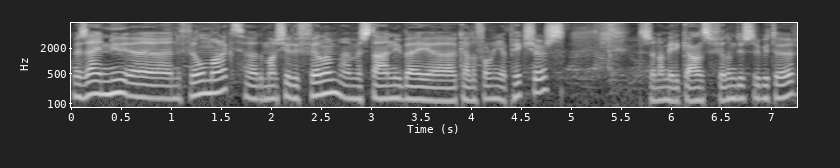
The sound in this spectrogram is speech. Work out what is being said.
We zijn nu uh, in de filmmarkt, uh, de Marché du Film, en we staan nu bij uh, California Pictures. Het is een Amerikaanse filmdistributeur.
